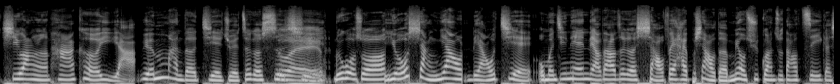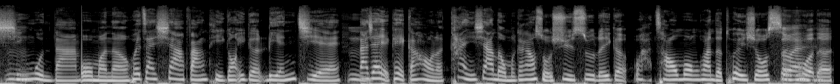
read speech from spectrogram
希望呢他可以啊圆满的解决这个事情。如果说有想要了解，我们今天聊到这个小飞还不晓得没有去关注到这一个新闻的、啊，嗯、我们呢会在下方提供一个连接，嗯、大家也可以刚好呢看一下呢我们刚刚所叙述的一个哇超梦幻的退休生活的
